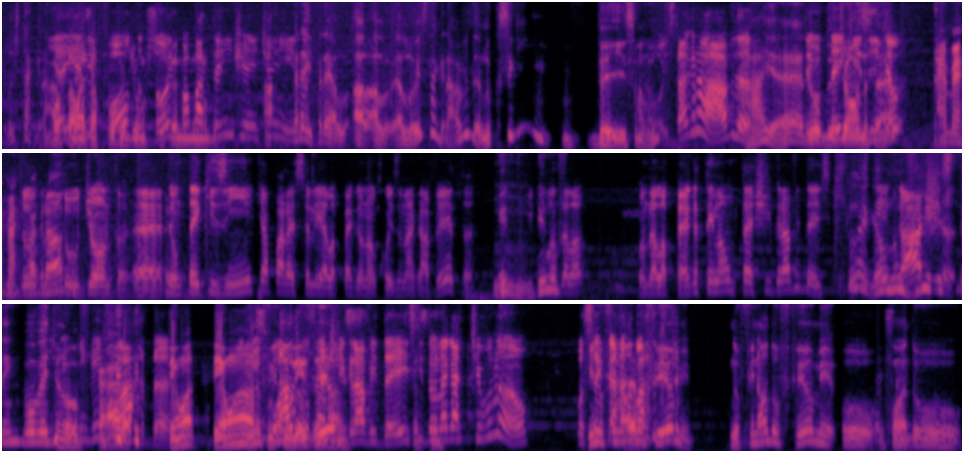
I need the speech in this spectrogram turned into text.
A Luz tá grávida. E aí ele volta de um doido pra bater em gente ah, ainda. Peraí, peraí. A, a, a Luz tá grávida? Eu não consegui ver isso, não. A Luz tá grávida. Ah, é? Tem do, um do Jonathan. Ela... É mesmo, é. Do, tá do Jonathan. É, tem um takezinho que aparece ali ela pegando uma coisa na gaveta. Hum. E, e quando, no... ela, quando ela pega, tem lá um teste de gravidez. Que, que legal, não gacha, vi isso, tem. Vou ver de novo. Ninguém Cara, guarda. Tem uma, tem uma sutileza. Não teste de gravidez que assim. deu negativo, não. Você e no final do filme, no final do filme, o, quando,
